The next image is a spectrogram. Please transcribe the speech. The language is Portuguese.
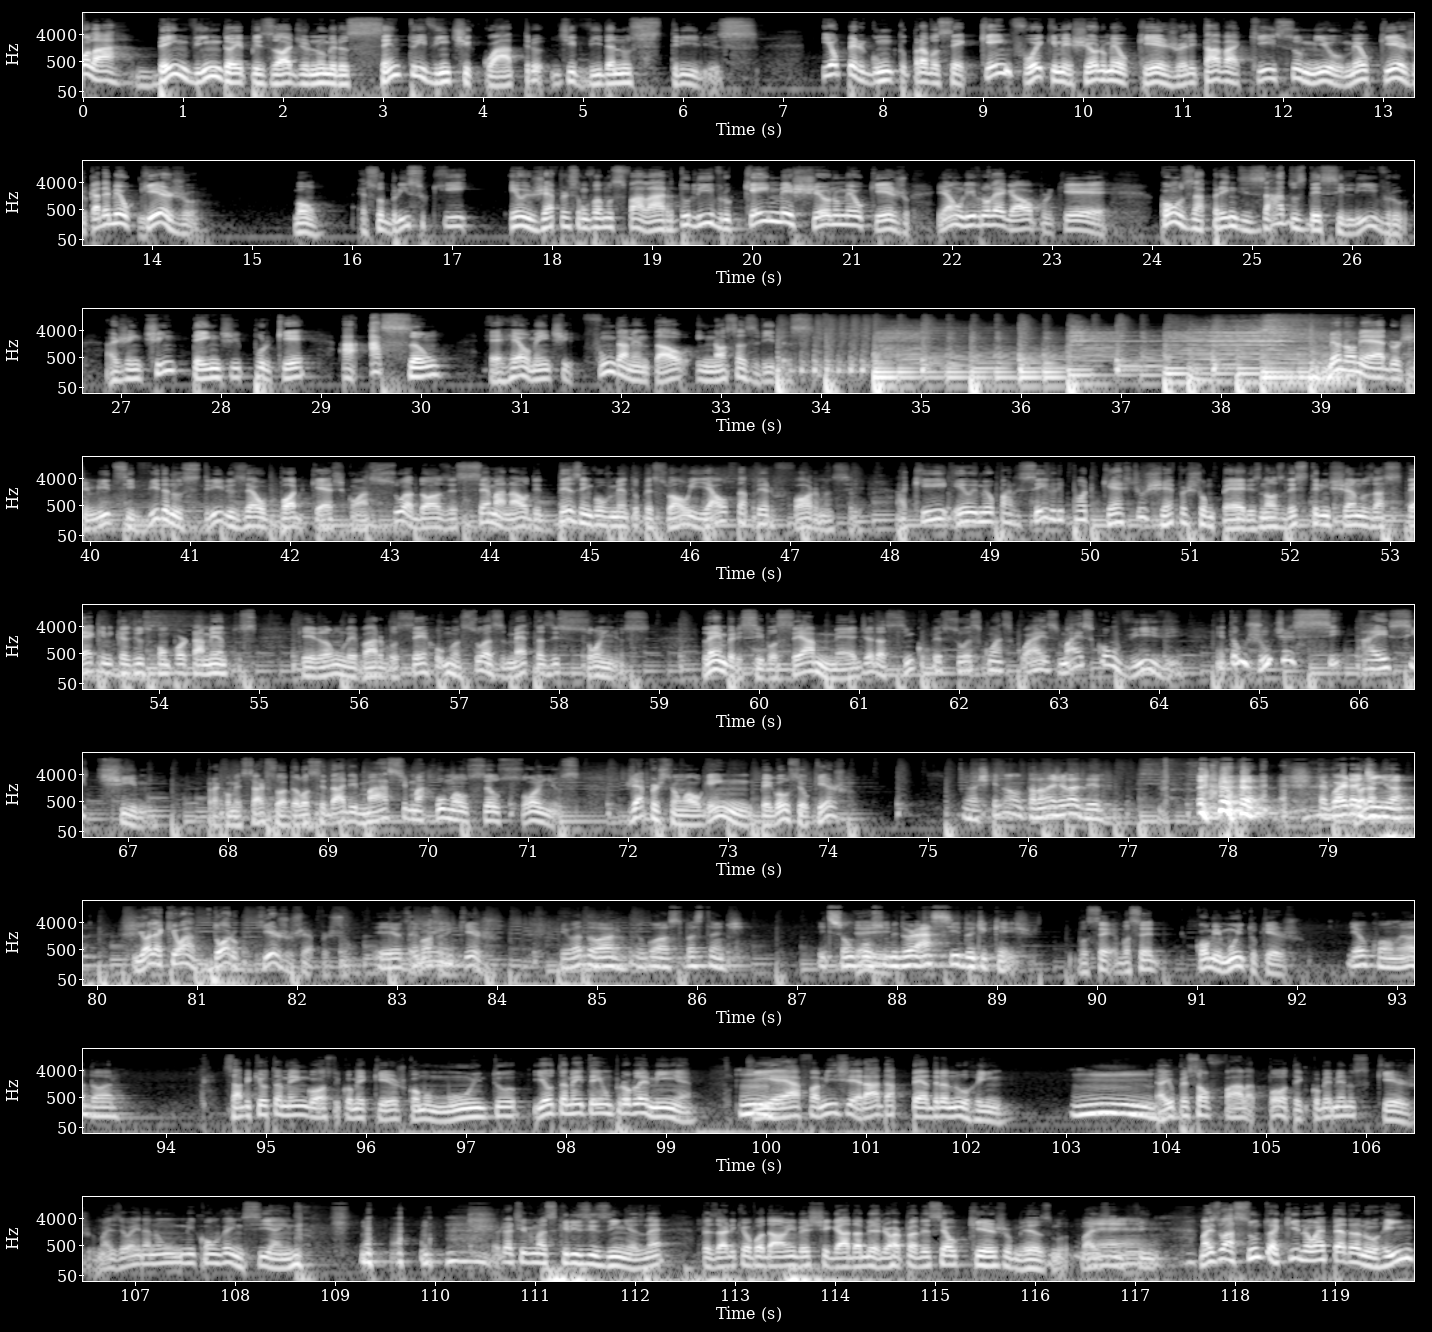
Olá, bem-vindo ao episódio número 124 de Vida nos Trilhos. E eu pergunto para você, quem foi que mexeu no meu queijo? Ele estava aqui e sumiu. Meu queijo, cadê meu queijo? Bom, é sobre isso que eu e Jefferson vamos falar do livro Quem Mexeu no Meu Queijo. E é um livro legal porque com os aprendizados desse livro, a gente entende porque a ação é realmente fundamental em nossas vidas. Meu nome é Edward Schmitz e Vida nos Trilhos é o podcast com a sua dose semanal de desenvolvimento pessoal e alta performance. Aqui eu e meu parceiro de podcast, o Jefferson Pérez, nós destrinchamos as técnicas e os comportamentos que irão levar você rumo às suas metas e sonhos. Lembre-se, você é a média das cinco pessoas com as quais mais convive. Então junte-se a esse time para começar sua velocidade máxima rumo aos seus sonhos. Jefferson, alguém pegou o seu queijo? Eu acho que não, tá lá na geladeira. tá guardadinho olha, lá. E olha que eu adoro queijo, Jefferson. Eu Você também. gosta de queijo? Eu adoro, eu gosto bastante. E sou um E aí? consumidor assíduo de queijo. Você, você come muito queijo? Eu como, eu adoro. Sabe que eu também gosto de comer queijo, como muito. E eu também tenho um probleminha, que é a famigerada pedra no rim. Hum, Aí o pessoal fala, pô, tem que comer menos queijo, mas eu ainda não me convenci ainda. eu já tive umas crisezinhas, né? Apesar de que eu vou dar uma investigada melhor para ver se é o queijo mesmo. Mas É. enfim. Mas o assunto aqui não é pedra no rim,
